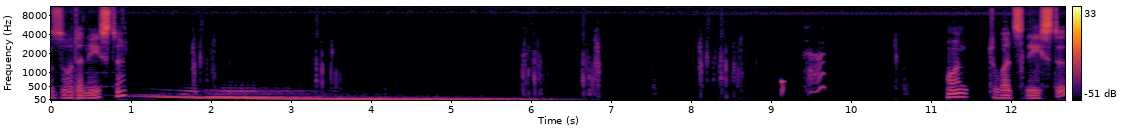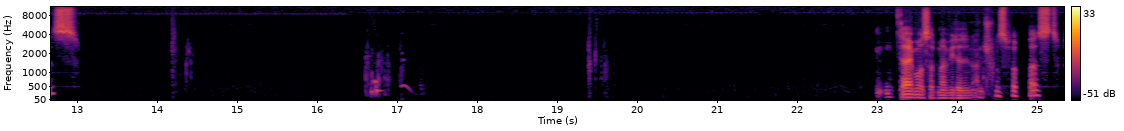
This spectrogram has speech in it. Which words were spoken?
So, der nächste. Und du als nächstes. Daimos hat mal wieder den Anschluss verpasst.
